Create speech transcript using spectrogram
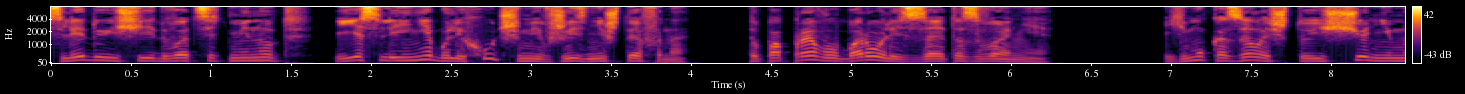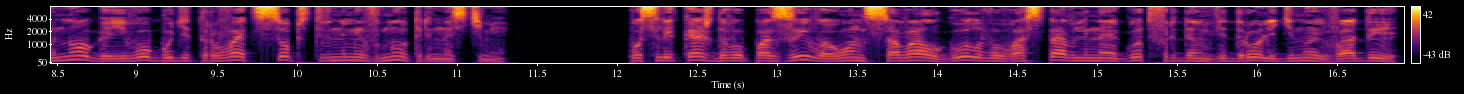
Следующие двадцать минут, если и не были худшими в жизни Штефана, то по праву боролись за это звание. Ему казалось, что еще немного его будет рвать собственными внутренностями. После каждого позыва он совал голову в оставленное Готфридом ведро ледяной воды.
